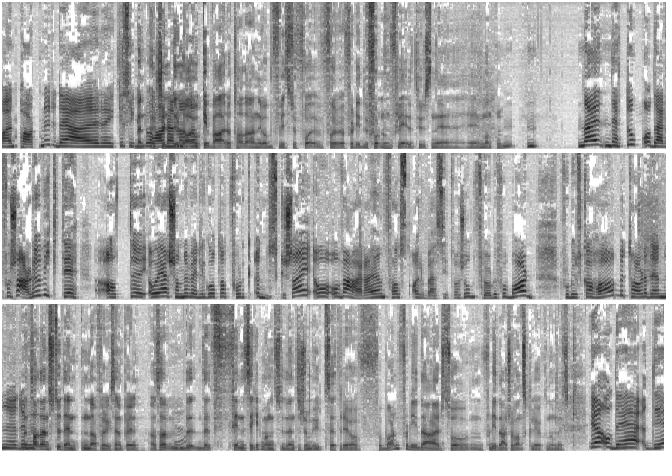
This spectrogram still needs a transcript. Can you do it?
ha en partner. Det er ikke sikkert Men, du har unnskyld, den. Men du lar jo ikke være å ta deg en jobb du får, for, fordi du får noen flere tusen i, i måneden? Nei, nettopp. Og derfor så er det jo viktig at eh, Og jeg skjønner veldig godt at folk ønsker seg å, å være i en fast arbeidssituasjon før du får barn. For du skal ha, betale den eh, det... Men ta den studenten, da, f.eks. Altså, ja. det, det, finnes sikkert mange studenter som utsetter det å få barn fordi det er så, fordi det er så vanskelig økonomisk. Ja, og det, det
